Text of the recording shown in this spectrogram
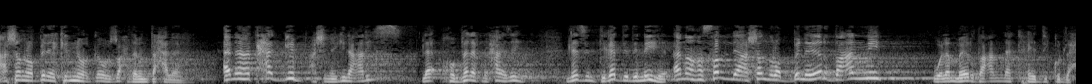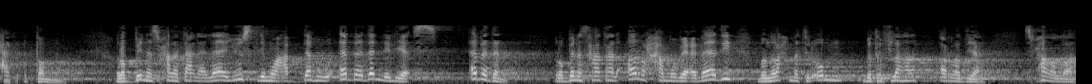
عشان ربنا يكرمني وأتجوز واحدة بنت حلال. أنا هتحجب عشان يجيني عريس؟ لا خد بالك من حاجة دي. لازم تجدد النية. أنا هصلي عشان ربنا يرضى عني ولما يرضى عنك هيديك كل حاجة. اطمن. ربنا سبحانه وتعالى لا يسلم عبده ابدا لليأس. ابدا. ربنا سبحانه وتعالى أرحم بعباده من رحمة الأم بطفلها الرضيع سبحان الله.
